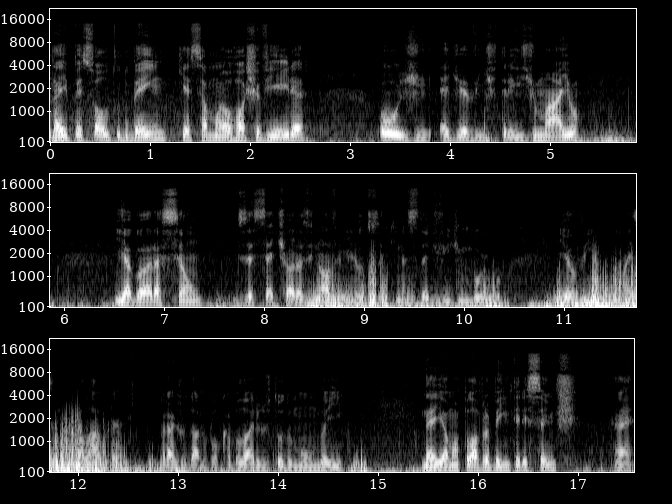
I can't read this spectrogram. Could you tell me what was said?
Daí pessoal, tudo bem? Aqui é Samuel Rocha Vieira. Hoje é dia 23 de maio e agora são 17 horas e 9 minutos aqui na cidade de Edimburgo e eu vim com mais uma palavra para ajudar no vocabulário de todo mundo aí. Né? E é uma palavra bem interessante, né?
